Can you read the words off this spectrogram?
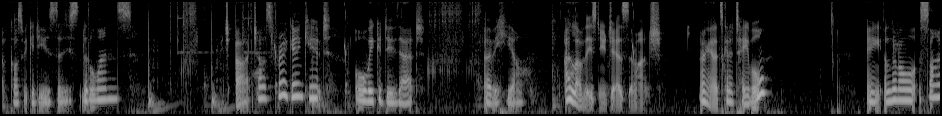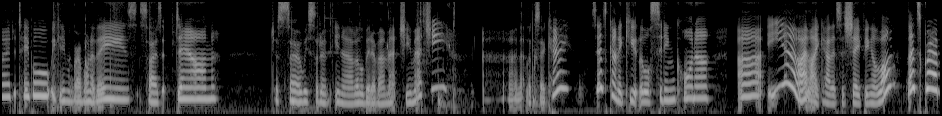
Of course, we could use these little ones, which are just friggin' cute. Or we could do that over here. I love these new chairs so much. Okay, let's get a table. A, little side table. We can even grab one of these, size it down, just so we're sort of in a little bit of a matchy matchy. Uh, that looks okay. So that's kind of cute little sitting corner. Uh, yeah, I like how this is shaping along. Let's grab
